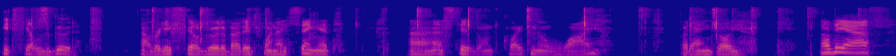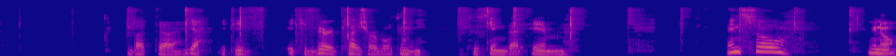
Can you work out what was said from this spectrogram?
It feels good. I really feel good about it when I sing it. Uh, I still don't quite know why, but I enjoy not the ass. But uh, yeah, it is it is very pleasurable to me to sing that hymn. And so, you know,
